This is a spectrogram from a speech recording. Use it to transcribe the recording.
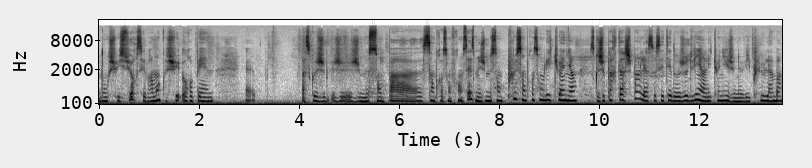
dont je suis sûre, c'est vraiment que je suis européenne parce que je, je, me sens pas 100% française, mais je me sens plus 100% lituanien. Parce que je partage pas la société d'aujourd'hui en Lituanie, je ne vis plus là-bas.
